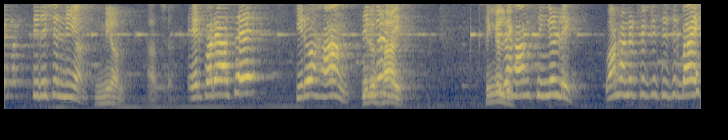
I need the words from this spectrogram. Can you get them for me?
এক লাখ তিরিশের নিয়ম। নিয়ন আচ্ছা। এরপরে আছে Hero Hunk single. Disc. Single Hero Hunk single disc one hundred fifty সিসির বাইক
